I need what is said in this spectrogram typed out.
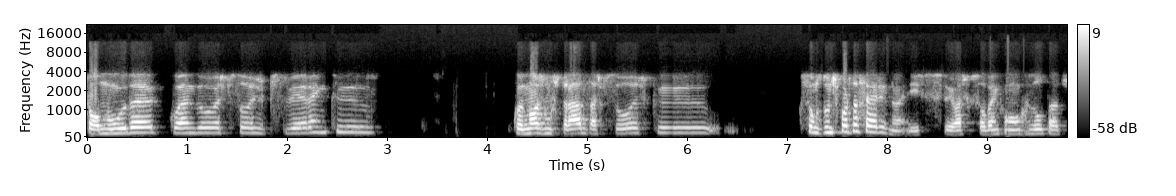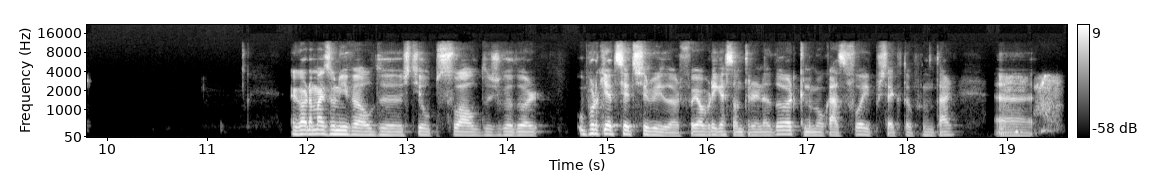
só muda quando as pessoas perceberem que quando nós mostrarmos às pessoas que, que, somos um desporto a sério, não é? Isso eu acho que só vem com resultados. Agora mais um nível de estilo pessoal do jogador. O porquê de ser distribuidor? Foi a obrigação de treinador, que no meu caso foi, por isso é que estou a perguntar. Uh,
